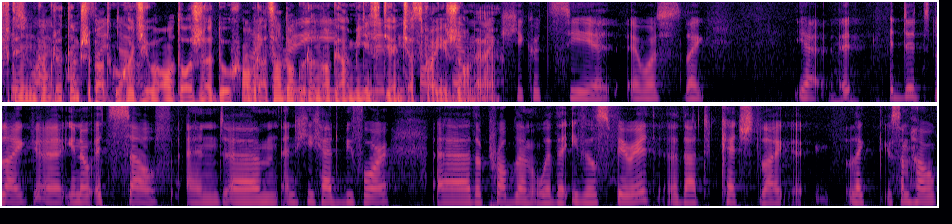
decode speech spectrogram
W his tym konkretnym przypadku down. chodziło o to, że duch obraca do góry nogami zdjęcia swojej żony. Like he could see it. It was like, yeah, it, it did like uh, you know itself, and um, and he had before uh, the problem with the evil spirit that catched like like somehow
